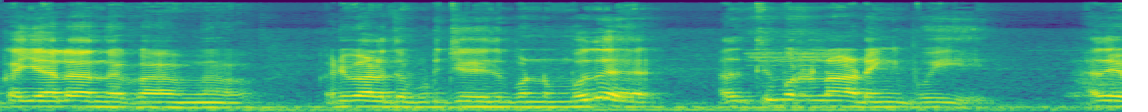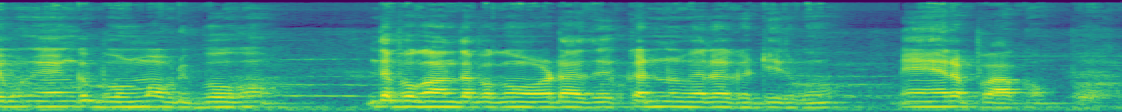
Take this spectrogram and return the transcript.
கையால் அந்த க- கடிவாளத்தை பிடிச்சி இது பண்ணும்போது அது திமிரெல்லாம் அடங்கி போய் அது எப்படி எங்கே போகணுமோ அப்படி போகும். இந்த பக்கம் அந்த பக்கம் ஓடாது. கண் வேற கட்டியிருக்கும். நேராக பார்க்கும். போகும்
